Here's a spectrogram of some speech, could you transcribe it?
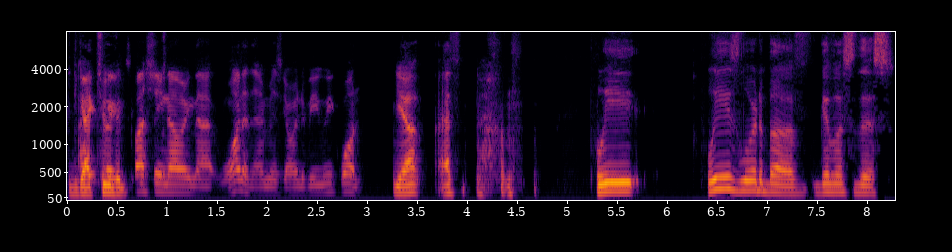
You got two of the especially knowing that one of them is going to be Week One. yeah. That's please please Lord above give us this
